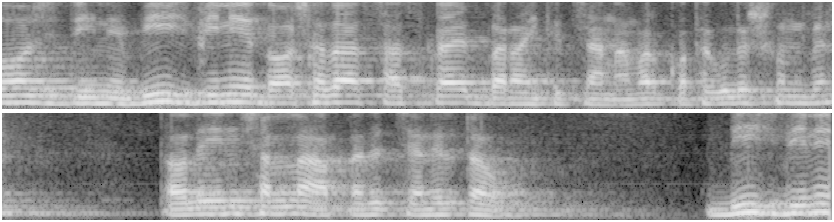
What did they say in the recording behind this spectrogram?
দশ দিনে, বিশ দিনে দশ হাজার সাবস্ক্রাইব বানাইতে চান, আমার কথাগুলো শুনবেন। তাহলে ইনশাল্লাহ আপনাদের চ্যানেলটাও বিশ দিনে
